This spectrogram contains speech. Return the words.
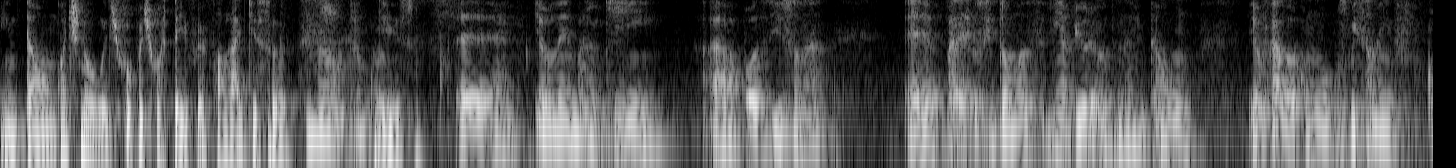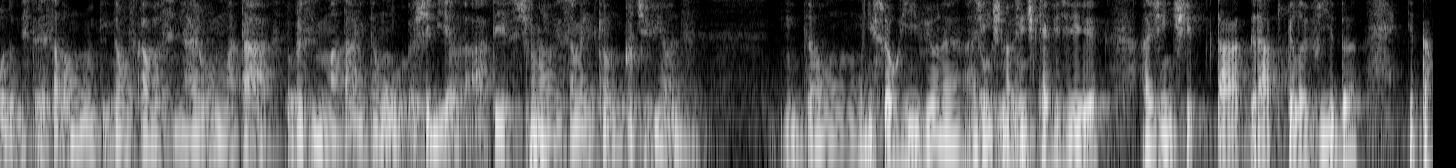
então continua, desculpa, eu te cortei, fui falar disso. Não, tranquilo. Disso. É, eu lembro que após isso, né, é, parece que os sintomas vinham piorando, né? Então eu ficava com alguns pensamentos quando eu me estressava muito, então eu ficava assim, ah, eu vou me matar, eu preciso me matar. Então eu cheguei a ter esse tipo Nossa. de pensamento que eu nunca tive antes. Então. Isso é horrível, né? A é gente, a gente quer viver, a gente tá grato pela vida e, tá,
